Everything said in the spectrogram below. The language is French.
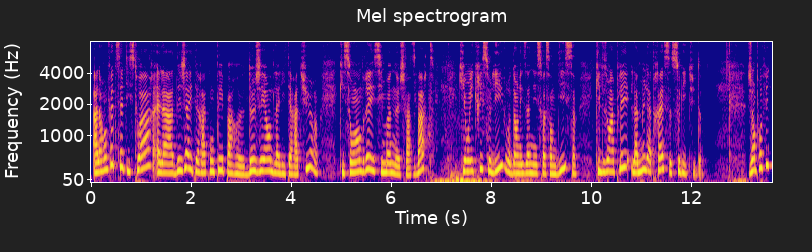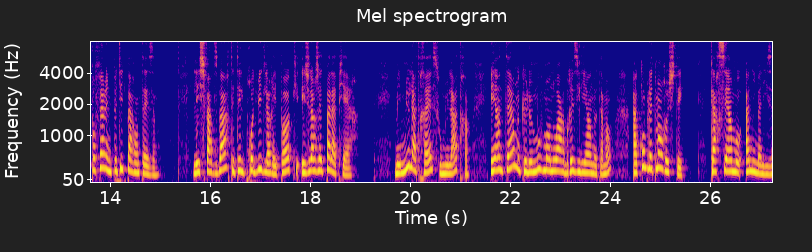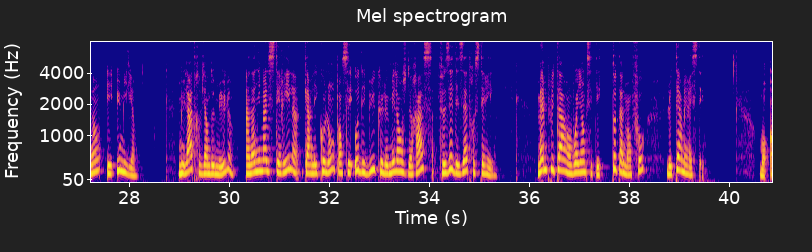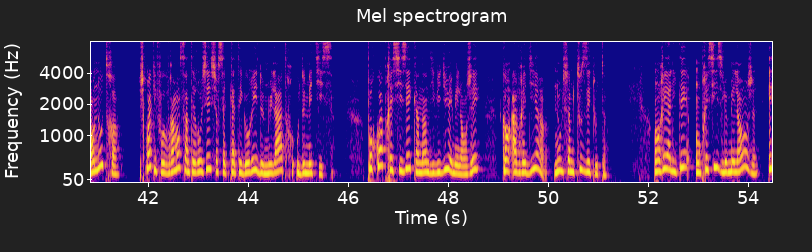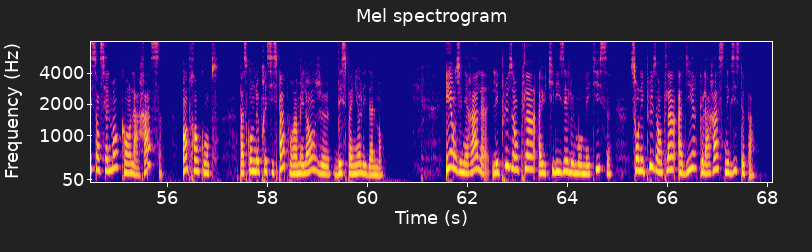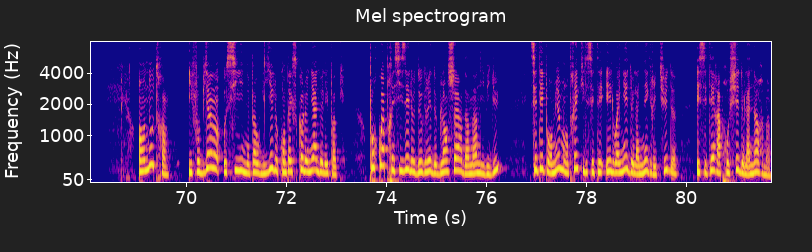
Alors en fait, cette histoire, elle a déjà été racontée par deux géants de la littérature, qui sont André et Simone Schwarzbart, qui ont écrit ce livre dans les années 70, qu'ils ont appelé La mulâtresse solitude. J'en profite pour faire une petite parenthèse. Les Schwarzbart étaient le produit de leur époque et je leur jette pas la pierre. Mais mulâtresse ou mulâtre est un terme que le mouvement noir brésilien notamment a complètement rejeté, car c'est un mot animalisant et humiliant. Mulâtre vient de mule, un animal stérile, car les colons pensaient au début que le mélange de races faisait des êtres stériles. Même plus tard, en voyant que c'était totalement faux, le terme est resté. Bon, en outre, je crois qu'il faut vraiment s'interroger sur cette catégorie de mulâtre ou de métis. Pourquoi préciser qu'un individu est mélangé quand, à vrai dire, nous le sommes tous et toutes? En réalité, on précise le mélange essentiellement quand la race entre en compte, parce qu'on ne le précise pas pour un mélange d'espagnol et d'allemand. Et en général, les plus enclins à utiliser le mot métis sont les plus enclins à dire que la race n'existe pas. En outre, il faut bien aussi ne pas oublier le contexte colonial de l'époque. Pourquoi préciser le degré de blancheur d'un individu? C'était pour mieux montrer qu'il s'était éloigné de la négritude et s'était rapproché de la norme.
